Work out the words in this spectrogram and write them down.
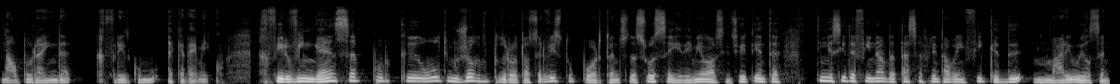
na altura ainda referido como académico. Refiro vingança porque o último jogo de Pedroto ao serviço do Porto, antes da sua saída em 1980, tinha sido a final da taça frente ao Benfica de Mário Wilson.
